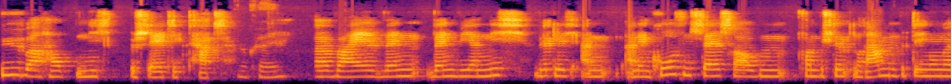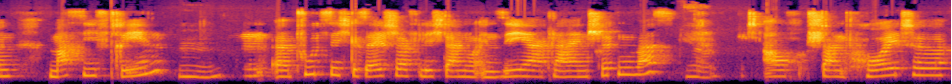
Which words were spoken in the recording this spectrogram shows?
überhaupt nicht bestätigt hat. Okay. Äh, weil wenn, wenn wir nicht wirklich an, an den großen Stellschrauben von bestimmten Rahmenbedingungen massiv drehen, mhm. äh, tut sich gesellschaftlich da nur in sehr kleinen Schritten was. Ja. Auch Stand heute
